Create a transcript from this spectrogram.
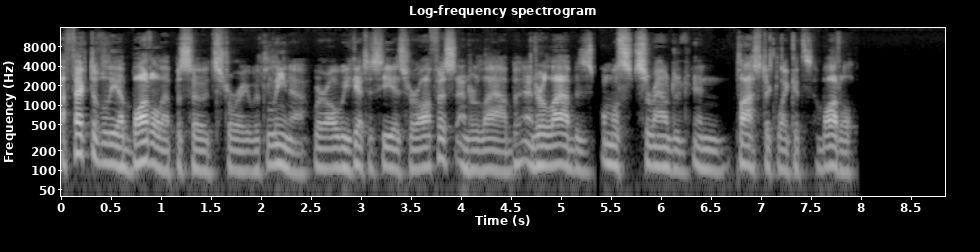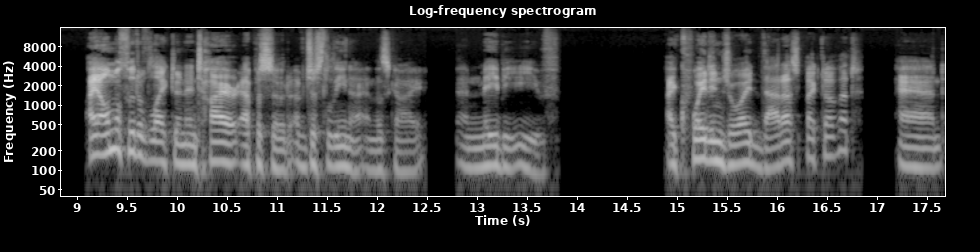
effectively a bottle episode story with Lena, where all we get to see is her office and her lab, and her lab is almost surrounded in plastic like it's a bottle. I almost would have liked an entire episode of just Lena and this guy, and maybe Eve. I quite enjoyed that aspect of it, and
